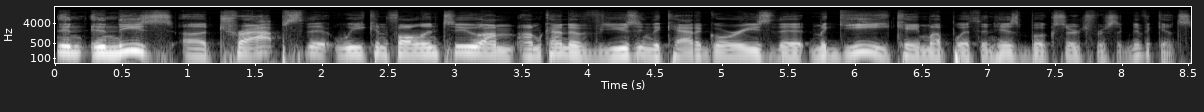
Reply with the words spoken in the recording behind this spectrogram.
In in these uh, traps that we can fall into, I'm I'm kind of using the categories that McGee came up with in his book Search for Significance.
